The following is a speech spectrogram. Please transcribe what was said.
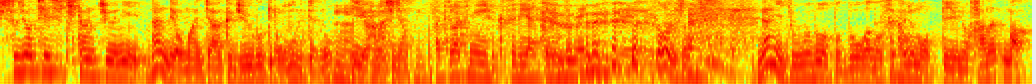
出場停止期間中になんでお前ジャーク15キロも伸びてんの、っていう話じゃん、バチバチに薬やってるんじゃねえかってい？う そうでしょ。何堂々と動画載せてるのっていうのはなま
